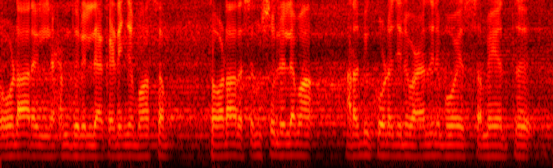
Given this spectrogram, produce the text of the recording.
തോടാറിൽ അഹമ്മദില്ല കഴിഞ്ഞ മാസം തോടാർ ശംസുലമ അറബി കോളേജിൽ വഴന്നിന് പോയ സമയത്ത്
